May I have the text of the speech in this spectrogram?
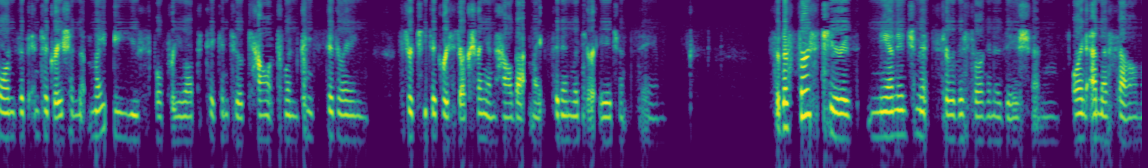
forms of integration that might be useful for you all to take into account when considering strategic restructuring and how that might fit in with your agency. So the first here is Management Service Organization, or an MSO.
